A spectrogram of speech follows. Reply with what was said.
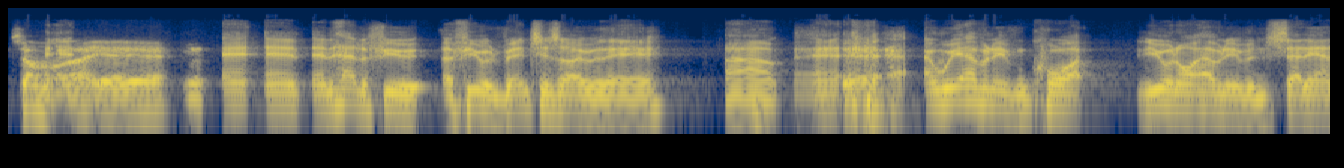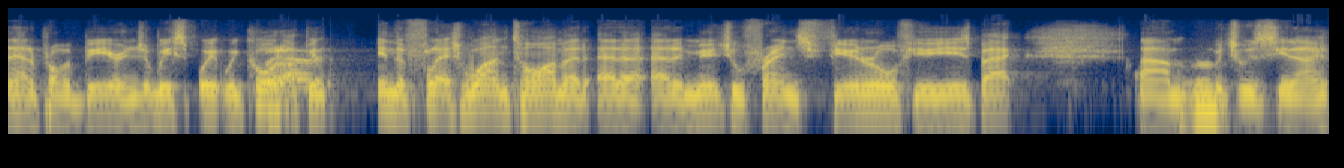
something like that. Yeah, yeah. yeah. And, and, and had a few a few adventures over there, um, and, yeah. and we haven't even quite. You and I haven't even sat down and had a proper beer, and we we, we caught up in, in the flesh one time at, at a at a mutual friend's funeral a few years back, um, mm-hmm. which was you know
